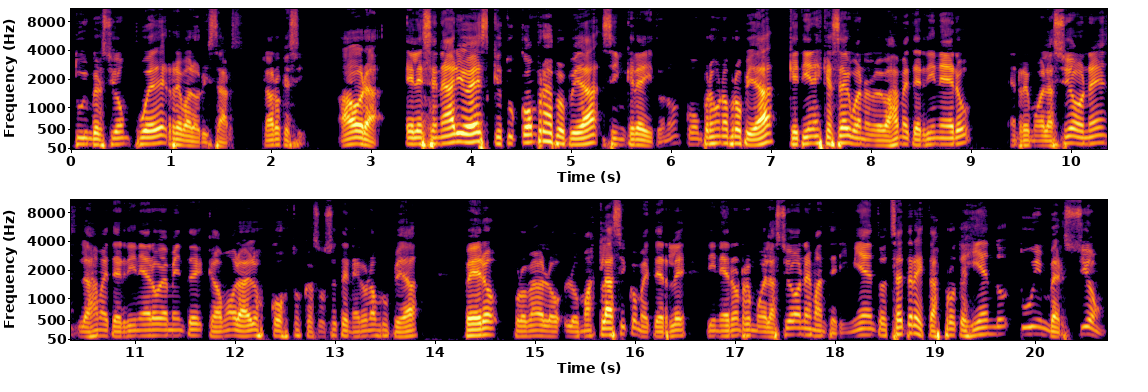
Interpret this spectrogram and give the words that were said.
tu inversión puede revalorizarse. Claro que sí. Ahora, el escenario es que tú compras la propiedad sin crédito, ¿no? Compras una propiedad, ¿qué tienes que hacer? Bueno, le vas a meter dinero en remodelaciones, le vas a meter dinero, obviamente, que vamos a hablar de los costos que asocia tener una propiedad, pero lo lo, más clásico, meterle dinero en remodelaciones, mantenimiento, etcétera, y estás protegiendo tu inversión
